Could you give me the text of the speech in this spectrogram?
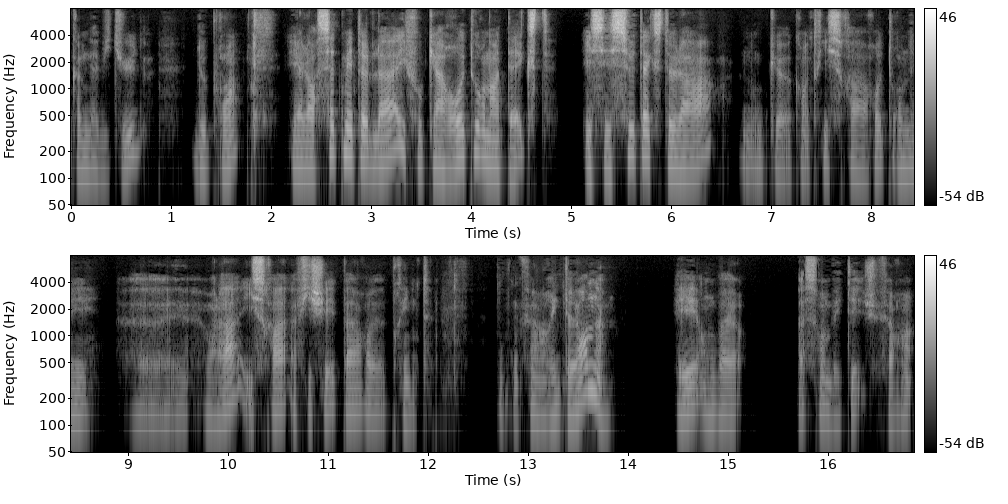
comme d'habitude, deux points. Et alors cette méthode-là, il faut qu'elle retourne un texte et c'est ce texte-là, donc euh, quand il sera retourné, euh, voilà, il sera affiché par euh, print. Donc on fait un return, et on va pas s'embêter, je vais faire un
